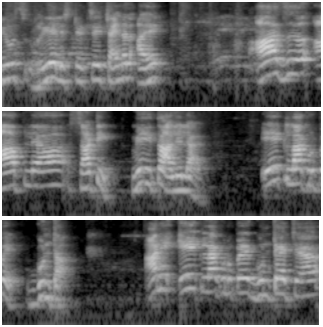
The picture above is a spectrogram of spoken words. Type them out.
न्यूज रिअल इस्टेटचे चॅनल आहे. आज आपल्यासाठी मी इथं आलेले आहे. एक लाख रुपये गुंठा. आणि एक लाख रुपये गुंठ्याच्या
